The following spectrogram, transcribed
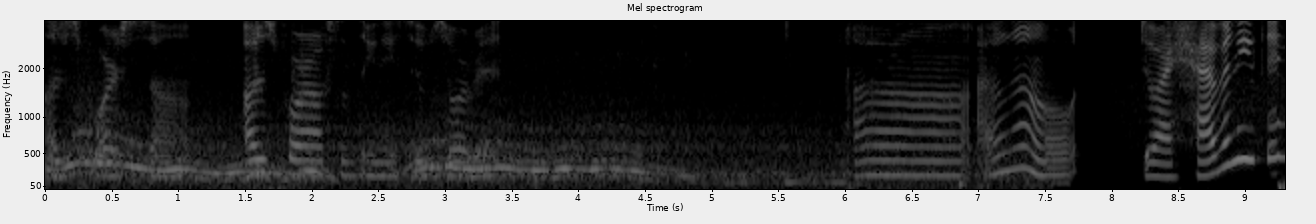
I'll just pour some... I'll just pour off something needs to absorb it. Uh, I don't know. Do I have anything?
